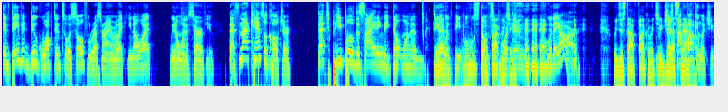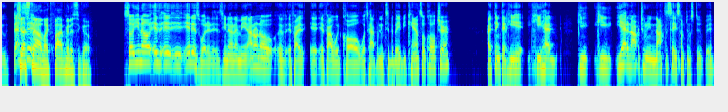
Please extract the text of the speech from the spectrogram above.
if David Duke walked into a soul food restaurant and we're like, you know what, we don't want to serve you. That's not cancel culture. That's people deciding they don't want to deal Yeah. with people who don't don't support them who they are. we just stopped fucking with you We just, just stop now. fucking with you. That's just it. now, like five minutes ago. So you know, it, it it is what it is. You know what I mean? I don't know if, if I if I would call what's happening to the baby cancel culture. I think that he he had he he he had an opportunity not to say something stupid.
